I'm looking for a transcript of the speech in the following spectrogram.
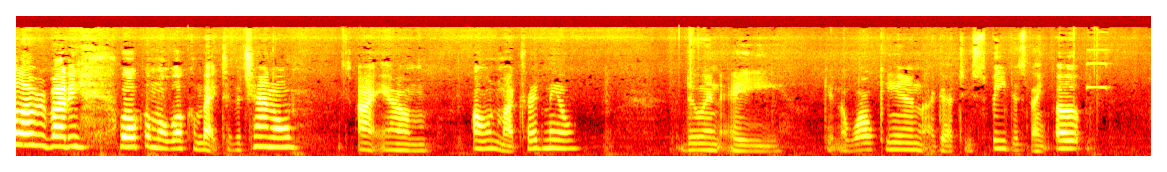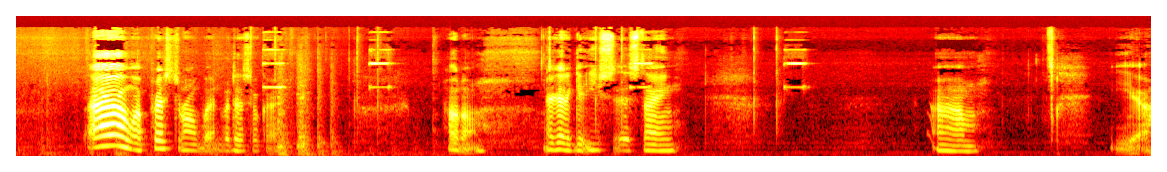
Hello everybody, welcome or welcome back to the channel. I am on my treadmill doing a, getting a walk in. I got to speed this thing up. Oh, I pressed the wrong button, but that's okay. Hold on. I gotta get used to this thing. Um, yeah.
